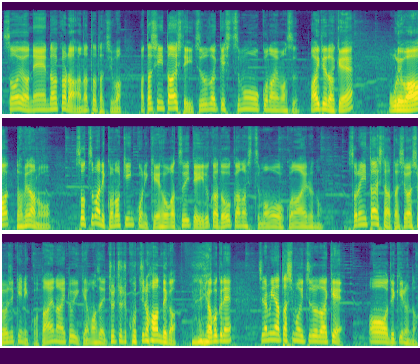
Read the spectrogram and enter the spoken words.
そうよね。だからあなたたちは、私に対して一度だけ質問を行います。相手だけ？俺は？ダメなの？そう、つまりこの金庫に警報がついているかどうかの質問を行えるの。それに対して私は正直に答えないといけません。ちょちょちょ、こっちのハンデが。やばくね？ちなみに私も一度だけ、ああ、できるんだ。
